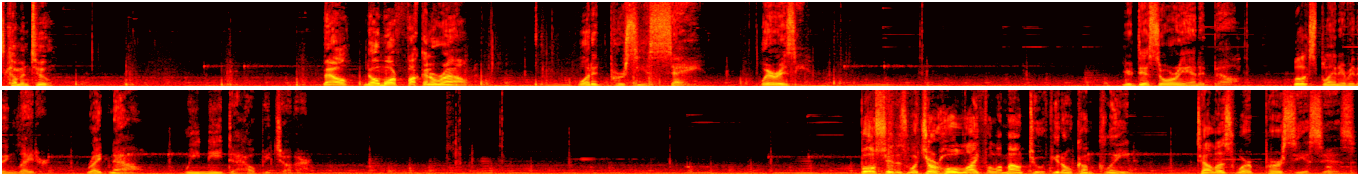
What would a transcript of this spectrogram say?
He's coming too. Bell, no more fucking around. What did Perseus say? Where is he? You're disoriented, Bell. We'll explain everything later. Right now, we need to help each other. Bullshit is what your whole life will amount to if you don't come clean. Tell us where Perseus is.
